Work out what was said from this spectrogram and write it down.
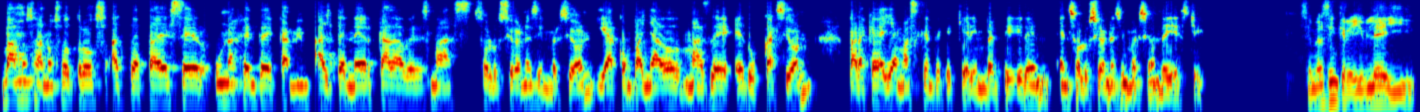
vamos a nosotros a tratar de ser un agente de cambio al tener cada vez más soluciones de inversión y acompañado más de educación para que haya más gente que quiera invertir en, en soluciones de inversión de ESG. Se me hace increíble y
